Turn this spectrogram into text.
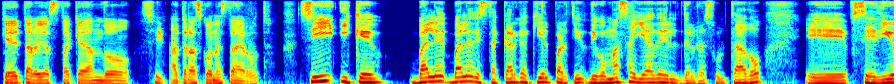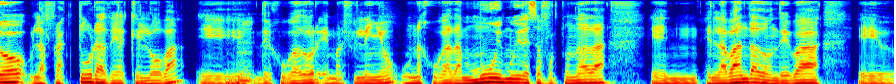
Querétaro ya se está quedando Sí. atrás con esta derrota. Sí, y que vale, vale destacar que aquí el partido, digo, más allá del, del resultado, eh, se dio la fractura de Aqueloba, eh, del jugador eh, marfileño, una jugada muy, muy desafortunada en, en la banda donde va, eh,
